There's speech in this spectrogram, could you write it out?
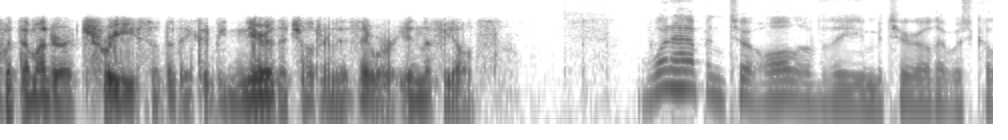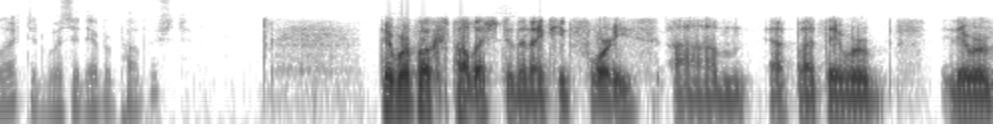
put them under a tree so that they could be near the children as they were in the fields. What happened to all of the material that was collected? Was it ever published? There were books published in the 1940s, um, uh, but they were they were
